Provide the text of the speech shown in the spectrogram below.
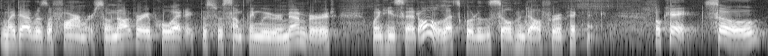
my dad was a farmer, so not very poetic. This was something we remembered when he said, oh, let's go to the Sylvan Dell for a picnic. Okay, so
